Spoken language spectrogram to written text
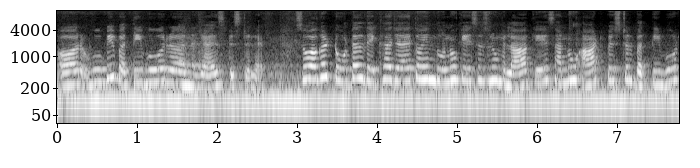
और वो भी बत्ती बोर नजायज़ पिस्टल है सो अगर टोटल देखा जाए तो इन दोनों केसेस ਨੂੰ ਮਿਲਾ ਕੇ ਸਾਨੂੰ 8 ਪਿਸਟਲ 32 ਬੋਰ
